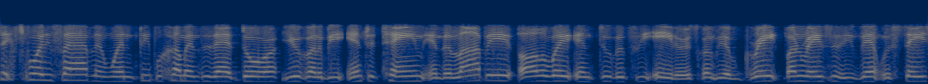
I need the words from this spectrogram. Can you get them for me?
6:45, and when people come into that door, you're going to be entertained in the lobby all the way into the theater. It's going to be a great fundraising event with stage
